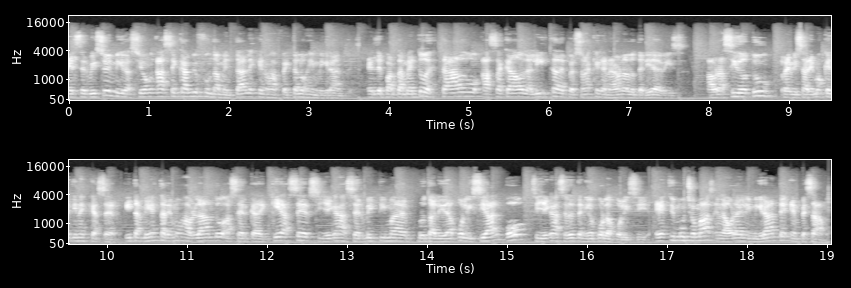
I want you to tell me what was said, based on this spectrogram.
El Servicio de Inmigración hace cambios fundamentales que nos afectan a los inmigrantes. El Departamento de Estado ha sacado la lista de personas que ganaron la lotería de visa. Habrá sido tú, revisaremos qué tienes que hacer. Y también estaremos hablando acerca de qué hacer si llegas a ser víctima de brutalidad policial o si llegas a ser detenido por la policía. Esto y mucho más en la hora del inmigrante. Empezamos.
